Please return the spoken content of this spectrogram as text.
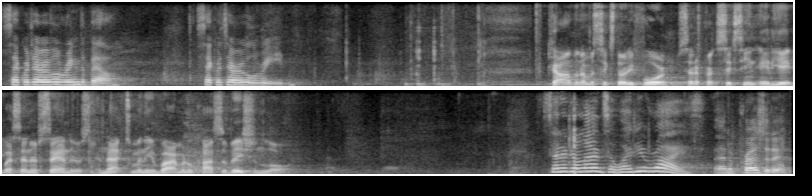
Secretary will ring the bell. Secretary will read. Calendar number 634, Senate Print 1688 by Senator Sanders, enactment of the Environmental Conservation Law. Senator Lanza, why do you rise? Madam President,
